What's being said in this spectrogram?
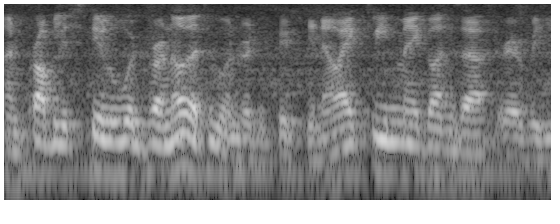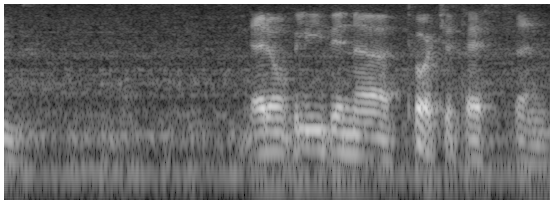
and probably still would for another 250. Now I clean my guns after every use. I don't believe in uh, torture tests and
